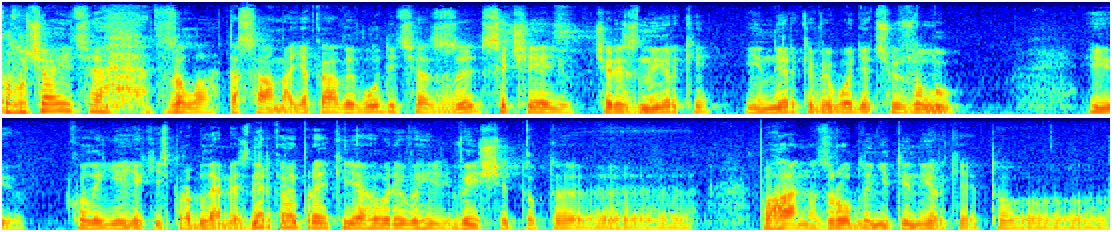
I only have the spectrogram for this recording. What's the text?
Получається зола та сама, яка виводиться з сечею через нирки, і нирки виводять цю золу. І коли є якісь проблеми з нирками, про які я говорив вище, тобто е, погано зроблені ті нирки, то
